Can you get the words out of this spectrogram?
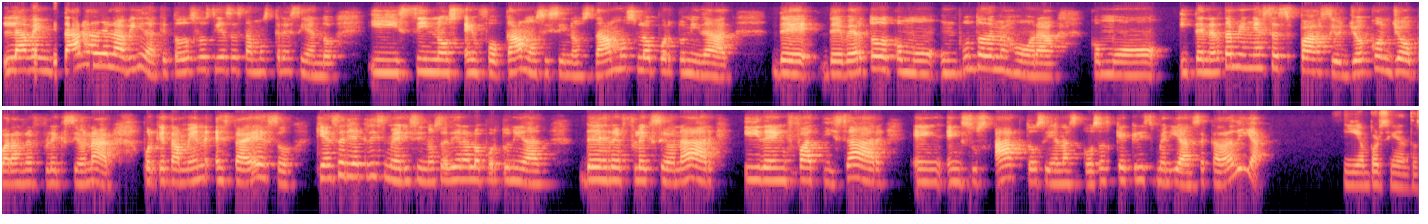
la ventaja de la vida, que todos los días estamos creciendo y si nos enfocamos y si nos damos la oportunidad de, ver todo como un punto de mejora, como y tener también ese espacio yo con yo para reflexionar, porque también está eso. ¿Quién sería Chris Mary si no se diera la oportunidad de reflexionar y de enfatizar en, en sus actos y en las cosas que Chris Mary hace cada día? 100%,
